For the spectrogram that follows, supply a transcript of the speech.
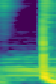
you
